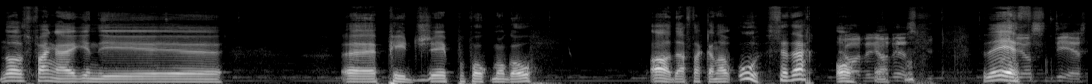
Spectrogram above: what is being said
nå fanga jeg inn i uh, Pidgey på Pokémon Go. Ah, der stakk han av. Oh, se der! Oh, ja, det, ja, det, det er Mathias, det,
